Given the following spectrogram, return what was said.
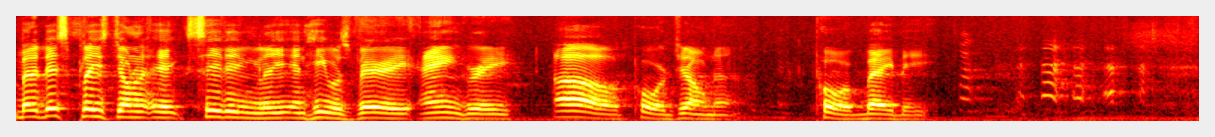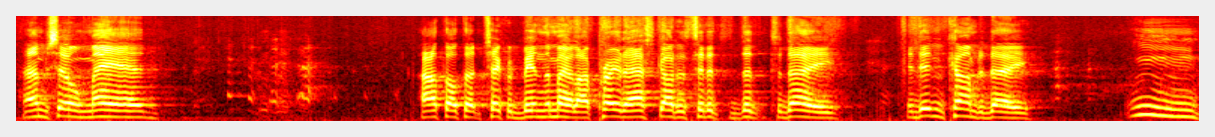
But it displeased Jonah exceedingly, and he was very angry. Oh, poor Jonah. Poor baby. I'm so mad. I thought that check would be in the mail. I prayed, asked God to send it today. It didn't come today. Mmm.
